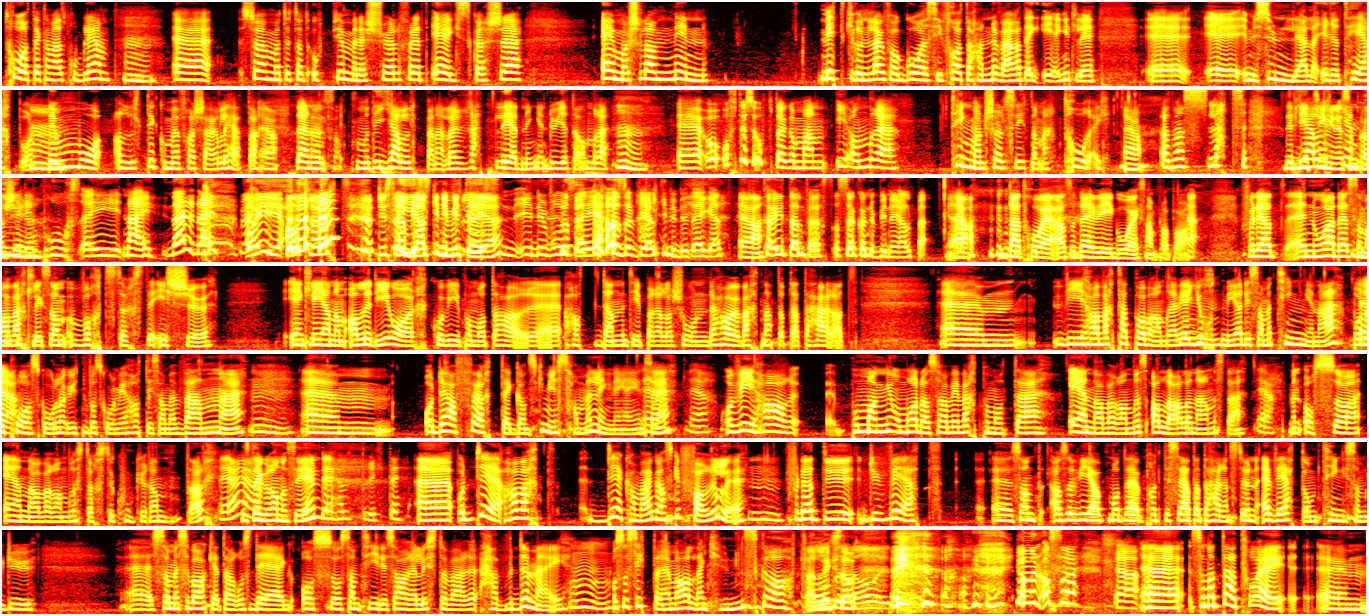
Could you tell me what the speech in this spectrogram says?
tror at det kan være et problem, Mm. uh, så jeg måttet ta et oppgjør med det sjøl, for jeg skal ikke Jeg må ikke la min Mitt grunnlag for å gå og si fra til Hanne være at jeg egentlig eh, er misunnelig eller irritert på. Mm. Det må alltid komme fra kjærlighet. da. Ja, Den måte hjelpen eller rettledningen du gir til andre. Mm. Eh, og ofte så oppdager man i andre ting man sjøl sliter med, tror jeg. Ja. At man lett ser Det er de tingene som i din brors øye Nei, nei, nei! nei. Oi, avslørt! Du ser bjelken i mitt øye. Flisen i din brors øye, og så bjelken i ditt eget. Ja. Ta ut den først, og så kan du begynne å hjelpe. Ja, der tror jeg, altså Det er vi gode eksempler på. Fordi at eh, Noe av det som har vært liksom vårt største issue egentlig gjennom alle de år hvor vi på en måte har uh, hatt denne type relasjon, det har jo vært nettopp dette her at um, vi har vært tett på hverandre. Vi har gjort mye av de samme tingene, både Mm. Ja. på skolen og utenfor skolen. Vi har hatt de samme vennene. Mm. Um, og det har ført til ganske mye sammenligning, egentlig. Ja, ja. Og vi har På mange områder så har vi vært på en måte en av hverandres aller, aller nærmeste. Ja. Men også en av hverandres største konkurrenter, Ja, hvis det går an å si. Ja, det er helt riktig. Eh, og det har vært Det kan være ganske farlig. Mm. For at du, du vet eh, sånt, Altså, vi har på en måte praktisert dette her en stund. Jeg vet om ting som du eh, Som er svakheter hos deg, og så samtidig så har jeg lyst til å være, hevde meg. Mm. Og så sitter jeg med all den kunnskapen, All liksom. Ja, men også Ja. Eh, sånn at der tror jeg eh,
